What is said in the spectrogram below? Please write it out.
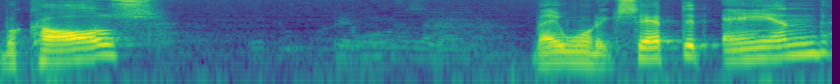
because they won't accept it and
